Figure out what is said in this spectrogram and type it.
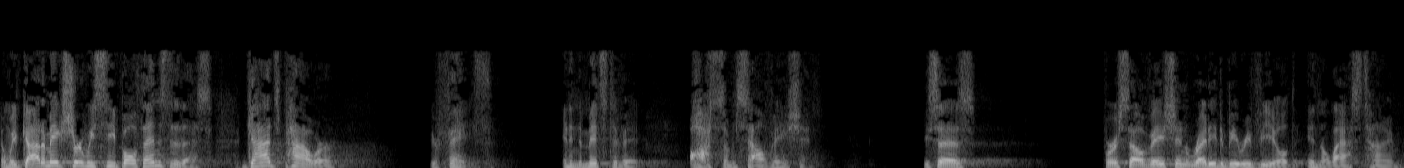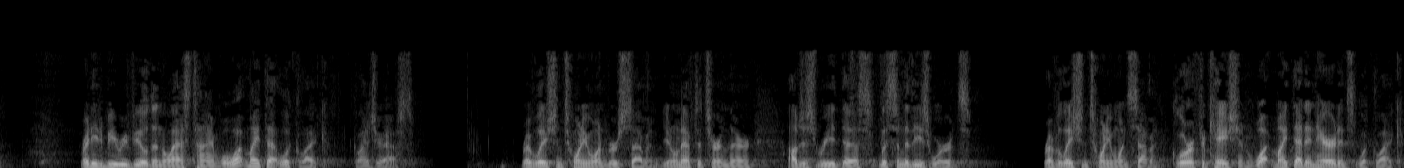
And we've got to make sure we see both ends to this. God's power, your faith. And in the midst of it, awesome salvation. He says, for a salvation ready to be revealed in the last time. Ready to be revealed in the last time. Well, what might that look like? Glad you asked. Revelation 21, verse 7. You don't have to turn there. I'll just read this. Listen to these words. Revelation 21, 7. Glorification. What might that inheritance look like?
